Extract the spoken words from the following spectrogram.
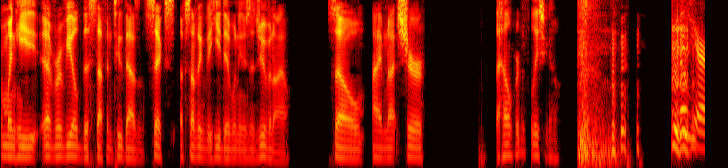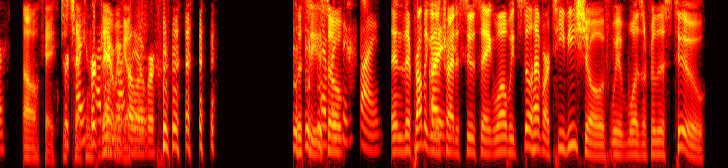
From when he uh, revealed this stuff in 2006 of something that he did when he was a juvenile. So I'm not sure. The hell, where did Felicia go? Still here. oh, okay. Just I checking. There we go. over. Let's see. So fine. and they're probably going to try to sue, saying, "Well, we'd still have our TV show if we, it wasn't for this too."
